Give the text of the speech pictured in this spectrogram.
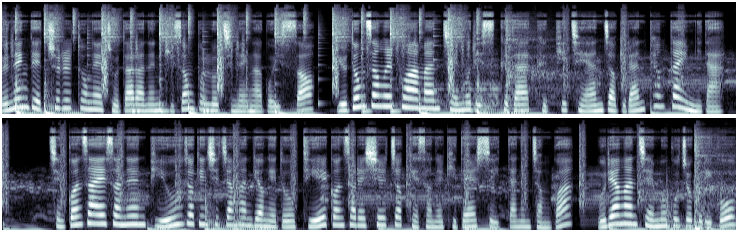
은행 대출을 통해 조달하는 기성불로 진행하고 있어 유동성을 포함한 재무 리스크가 극히 제한적이란 평가입니다. 증권사에서는 비우적인 시장 환경에도 DL건설의 실적 개선을 기대할 수 있다는 점과 우량한 재무 구조 그리고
